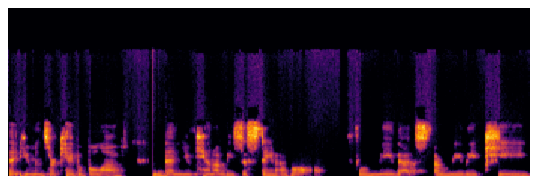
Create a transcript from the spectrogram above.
that humans are capable of, then you cannot be sustainable for me, that's a really key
